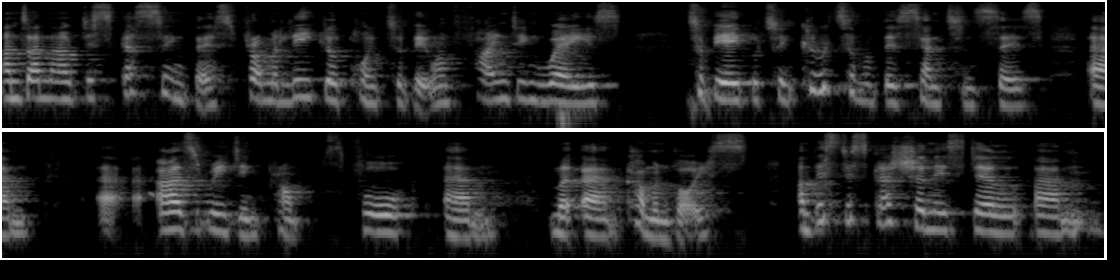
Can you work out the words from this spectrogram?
and are now discussing this from a legal point of view and finding ways to be able to include some of these sentences um, as reading prompts for um, um, Common Voice. And this discussion is still um,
